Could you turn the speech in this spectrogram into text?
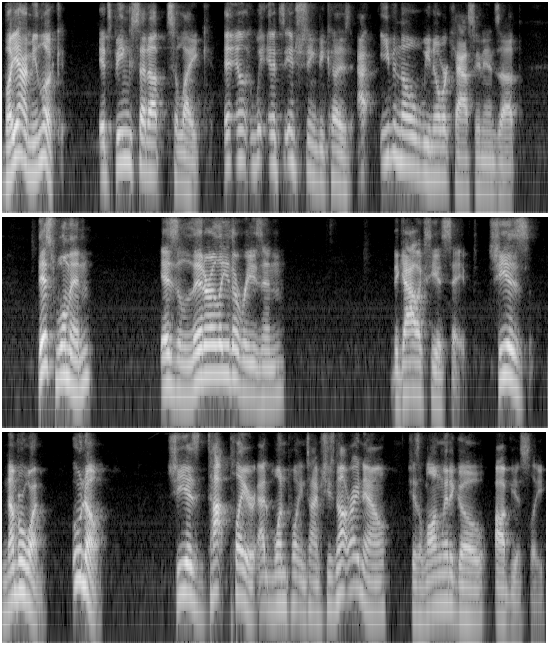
but yeah, I mean, look, it's being set up to like, and, and it's interesting because even though we know where Cassian ends up, this woman is literally the reason the galaxy is saved. She is number one, uno. She is top player at one point in time. She's not right now. She has a long way to go, obviously.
